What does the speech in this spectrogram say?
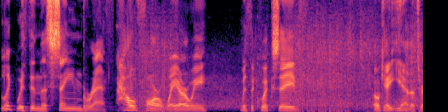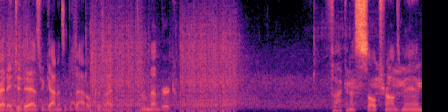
Like within the same breath. How far away are we with the quick save? Okay, yeah, that's right. I did it as we got into the battle because I remembered. Fucking Assaultrons, man.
